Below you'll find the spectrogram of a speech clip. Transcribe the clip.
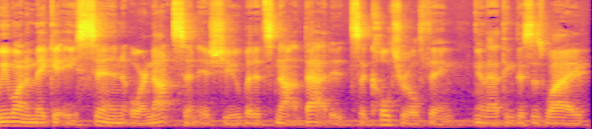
we want to make it a sin or not sin issue, but it's not that. It's a cultural thing. And I think this is why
